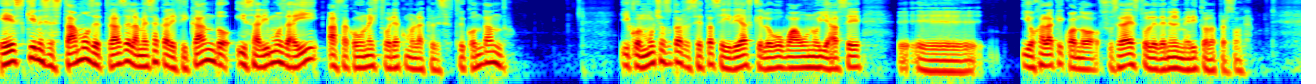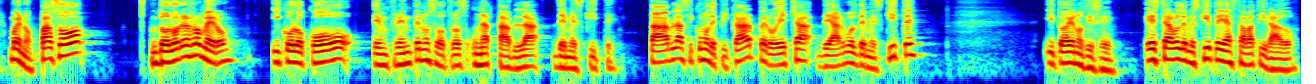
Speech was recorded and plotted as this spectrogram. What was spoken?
Es quienes estamos detrás de la mesa calificando y salimos de ahí hasta con una historia como la que les estoy contando. Y con muchas otras recetas e ideas que luego va uno y hace. Eh, y ojalá que cuando suceda esto le den el mérito a la persona. Bueno, pasó Dolores Romero y colocó enfrente de nosotros una tabla de mezquite. Tabla así como de picar, pero hecha de árbol de mezquite. Y todavía nos dice, este árbol de mezquite ya estaba tirado.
